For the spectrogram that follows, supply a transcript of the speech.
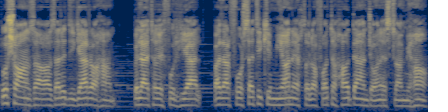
دو شانزه آذر دیگر را هم به لطایف فولهیل و در فرصتی که میان اختلافات حاد انجمن اسلامی ها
